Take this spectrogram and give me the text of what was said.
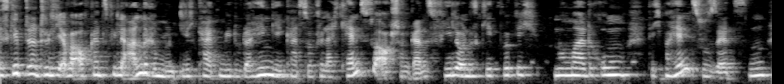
es gibt natürlich aber auch ganz viele andere Möglichkeiten, wie du da hingehen kannst. Und vielleicht kennst du auch schon ganz viele. Und es geht wirklich nur mal darum, dich mal hinzusetzen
